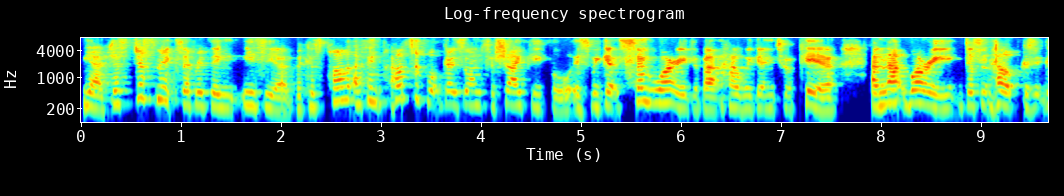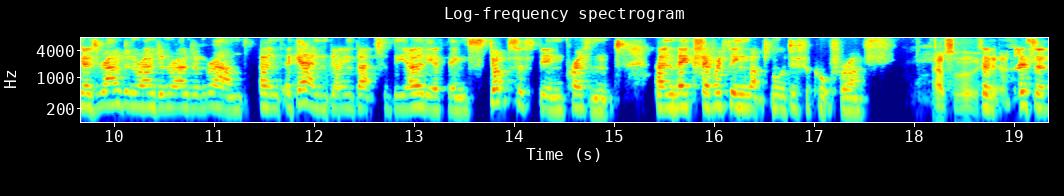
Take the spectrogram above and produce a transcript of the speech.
yeah just just makes everything easier because part i think part of what goes on for shy people is we get so worried about how we're going to appear. And that worry doesn't help because it goes round and round and round and round. And again going back to the earlier thing stops us being present and makes everything much more difficult for us Absolutely. So yeah. those are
